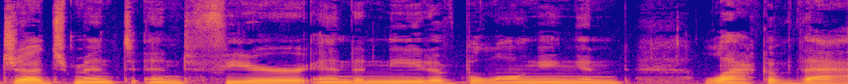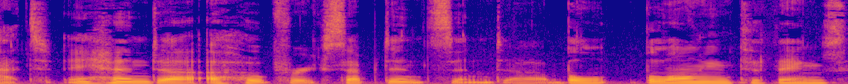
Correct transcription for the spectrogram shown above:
judgment and fear and a need of belonging and lack of that and uh, a hope for acceptance and uh, be- belonging to things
